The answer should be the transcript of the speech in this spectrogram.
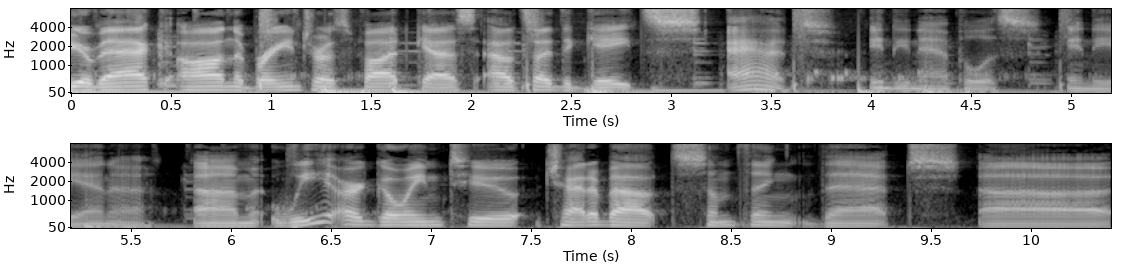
We are back on the Brain Trust podcast outside the gates at Indianapolis, Indiana. Um, we are going to chat about something that uh,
